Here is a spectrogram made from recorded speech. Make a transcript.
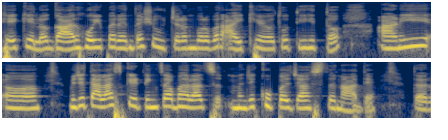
हे केलं. गार होईपर्यंत शिवचरणबरोबर आई खेळत होती इथं. आणि म्हणजे त्याला स्केटिंगचा भलाच म्हणजे खूपच जास्त नाद आहे. तर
